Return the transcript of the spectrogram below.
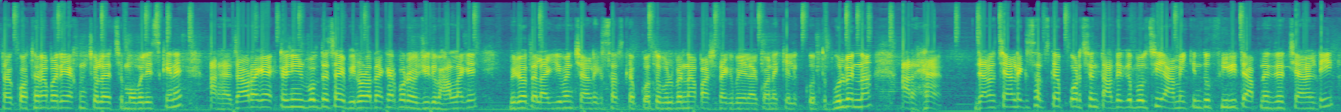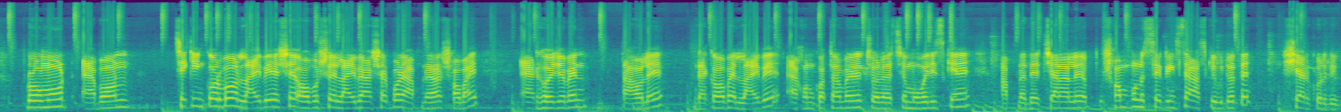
তাই কথা না পারি এখন চলে যাচ্ছে মোবাইল স্ক্রিনে আর হ্যাঁ যাওয়ার আগে একটা জিনিস বলতে চাই, ভিডিওটা দেখার পরে যদি ভালো লাগে, ভিডিওতে লাগিয়েবেন চ্যানেলটাকে সাবস্ক্রাইব করতে ভুলবেন না, পাশে থাকবে আইকনে ক্লিক করতে ভুলবেন না। আর হ্যাঁ যারা চ্যানেলটাকে সাবস্ক্রাইব করছেন, তাদেরকে বলছি, আমি কিন্তু ফ্রিতে আপনাদের চ্যানেলটি প্রমোট এবং চেকিং করব। লাইভে এসে অবশ্যই লাইভে আসার পরে আপনারা সবাই অ্যাড হয়ে যাবেন। তাহলে দেখা হবে লাইভে এখন কথা বলে চলে যাচ্ছে মোবাইল স্ক্রিনে আপনাদের চ্যানেলের সম্পূর্ণ সেটিংসটা আজকে ভিডিওতে শেয়ার করে দিব।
